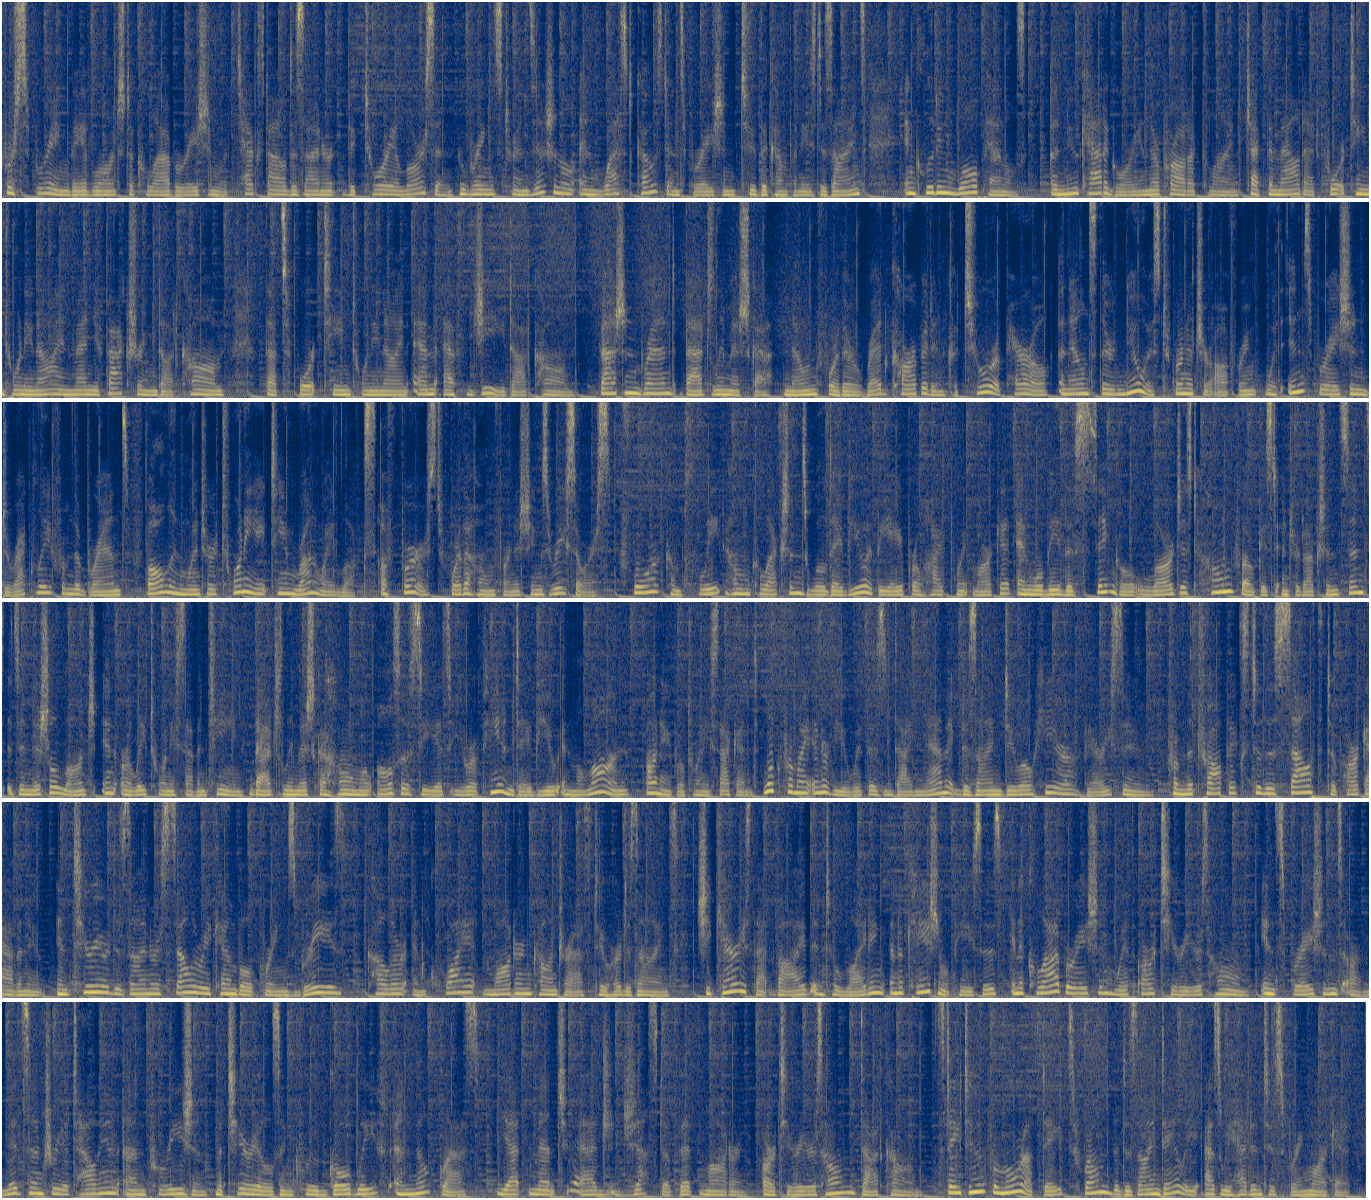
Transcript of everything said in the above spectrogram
For spring, they have launched a collaboration with textile designer Victoria Larson, who brings transitional and West Coast inspiration to the company's designs, including wall panels, a new category in their product line. Check them out at 1429manufacturing.com. That's 1429mfg.com. Fashion brand Badgley Mischka, known for their red carpet and couture apparel, announced their newest furniture offering with inspiration directly from the brand's fall and winter 2018 runway looks, a first for the home furnishings resource. Four complete home collections will debut at the April High Point Market and will be the single largest home focused introduction since its initial launch in early 2017. Badgley Mischka Home will also see its European debut in Milan on April 22nd. Look for my interview with this dynamic design duo here very soon. From the tropics to the south to Park Avenue, interior designer Celerie Kemble brings breeze, color, and quiet modern contrast to her designs. She carries that vibe into lighting and occasional pieces in a collaboration with Arteriors Home. Inspirations are mid-century Italian and Parisian. Materials include gold leaf and milk glass, yet meant to edge just a bit modern. ArteriorsHome.com. Stay tuned for more updates from the Design Daily as we head into spring market.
